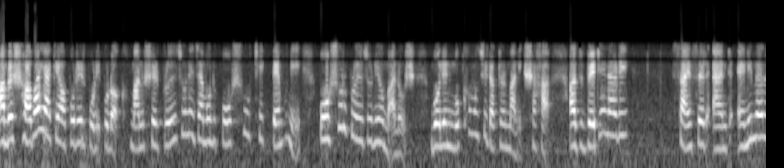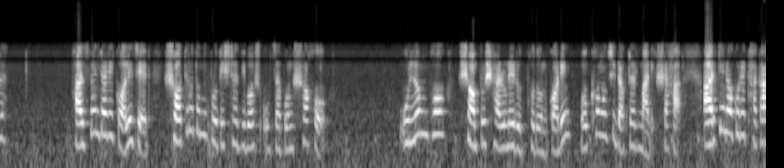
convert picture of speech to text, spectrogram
আমরা সবাই একে অপরের পরিপূরক। মানুষের প্রয়োজনে যেমন পশু, ঠিক তেমনি পশুর প্রয়োজনীয় মানুষ, বলেন মুখ্যমন্ত্রী ডক্টর মানিক সাহা। আজ ভেটেরিনারি সায়েন্সের অ্যান্ড অ্যানিম্যাল হাজবেন্ডারি কলেজের সতেরোতম প্রতিষ্ঠা দিবস উদযাপন সহ উল্লম্ভ সম্প্রসারণের উদ্বোধন করেন মুখ্যমন্ত্রী ডক্টর মানিক সাহা। আর কে নগরে থাকা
